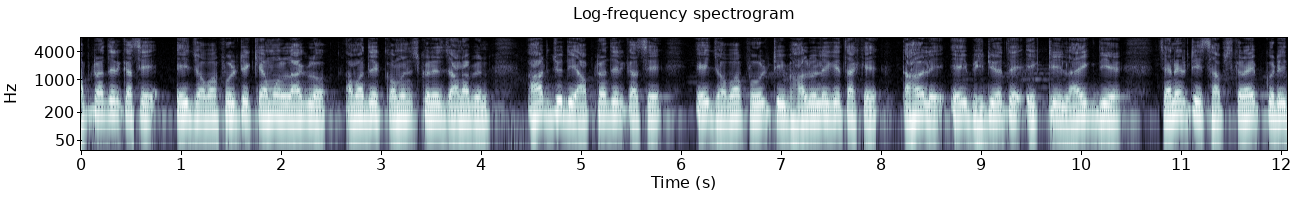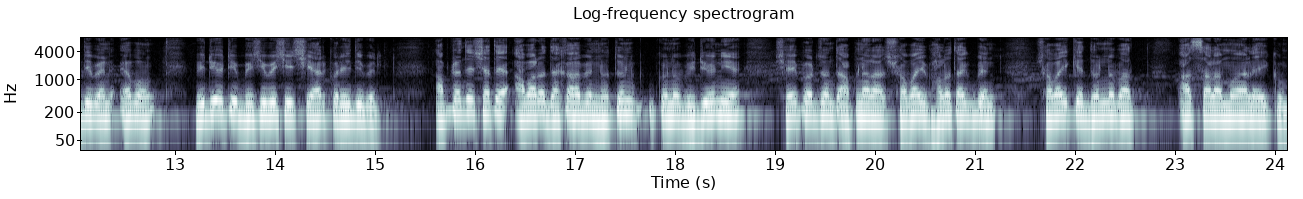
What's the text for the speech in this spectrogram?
আপনাদের কাছে এই জবা ফুলটি কেমন লাগল আমাদের কমেন্টস করে জানাবেন। আর যদি আপনাদের কাছে এই জবা ফুলটি ভালো লেগে থাকে, তাহলে এই ভিডিওতে একটি লাইক দিয়ে চ্যানেলটি সাবস্ক্রাইব করে দিবেন এবং ভিডিওটি বেশি বেশি শেয়ার করে দিবেন। আপনাদের সাথে আবারও দেখা হবে নতুন কোনো ভিডিও নিয়ে। সেই পর্যন্ত আপনারা সবাই ভালো থাকবেন। সবাইকে ধন্যবাদ। আসসালামু আলাইকুম।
